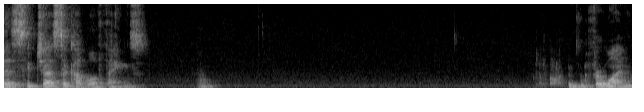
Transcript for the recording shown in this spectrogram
This suggests a couple of things. For one,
